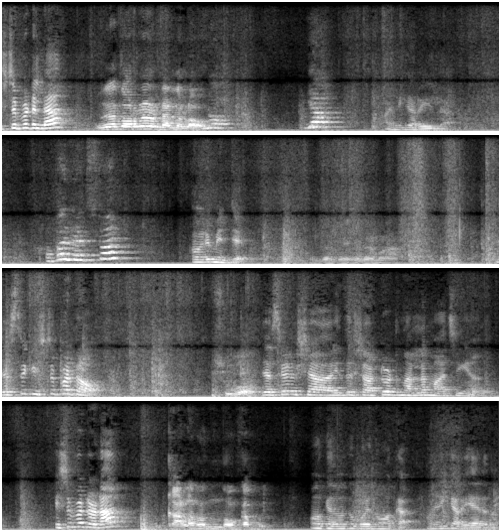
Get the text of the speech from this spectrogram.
ഇഷ്ടപ്പെട്ടില്ല. എനിക്കറിയില്ല. ഒരു മിനിറ്റ്? ജസ്റ്റിക്ക് ഇഷ്ടപ്പെട്ടോ? ജസ്റ്റിയുടെ ഇത് ഷർട്ട് ഇട്ട് നല്ല മാച്ചിങ് ആണ് ഇഷ്ടപ്പെട്ടോടാ കളർ ഒന്ന് നോക്കാൻ പോയി. ഓക്കെ നമുക്ക് പോയി നോക്കാം. എനിക്കറിയായിരുന്നു.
